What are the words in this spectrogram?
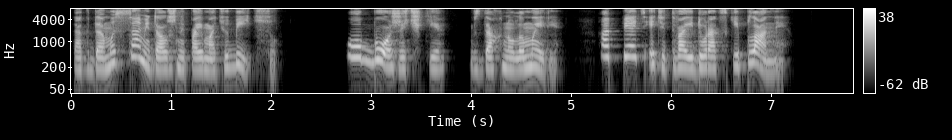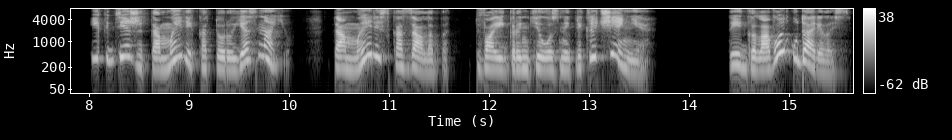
«Тогда мы сами должны поймать убийцу. «О, божечки!» – вздохнула Мэри. «Опять эти твои дурацкие планы!» «И где же та Мэри, которую я знаю? Та Мэри сказала бы, твои грандиозные приключения!» «Ты головой ударилась?»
